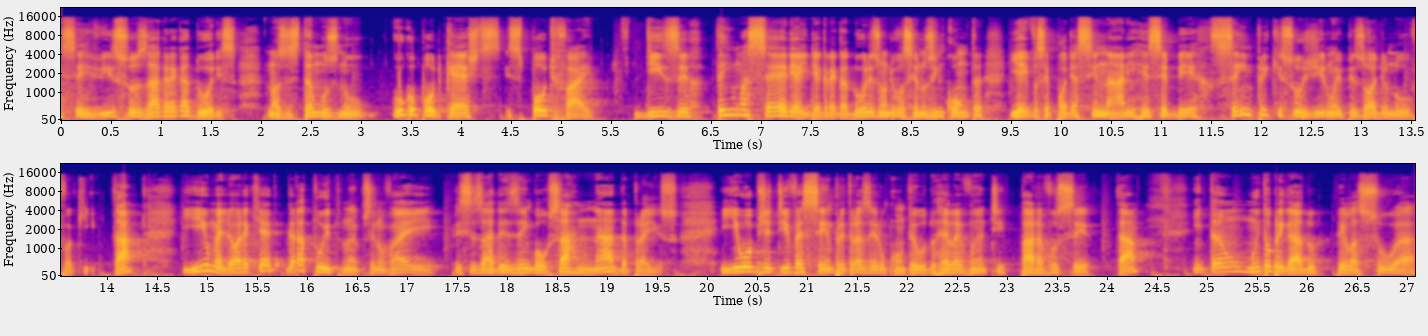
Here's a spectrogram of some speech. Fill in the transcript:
serviços agregadores. Nós estamos no Google Podcasts, Spotify, Deezer, tem uma série aí de agregadores onde você nos encontra e aí você pode assinar e receber sempre que surgir um episódio novo aqui, tá? E o melhor é que é gratuito, né? Você não vai precisar desembolsar nada para isso. E o objetivo é sempre trazer um conteúdo relevante para você, tá? Então, muito obrigado pela sua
